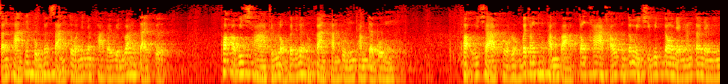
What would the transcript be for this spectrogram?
สังขารที่ปรุงทั้งสามตัวนี้ยังพาไปเวียนว่ายตายเกิด เพราะอาวิชชาถึงหลงไปในเรื่องของการทำบุญทำแต่บุญ เพราะวิชาโผล่หลงไปต้องทำบาปต้องฆ่าเขาถึงต้องมีชีวิตต้องอย่างนั้นต้องอย่างนี้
